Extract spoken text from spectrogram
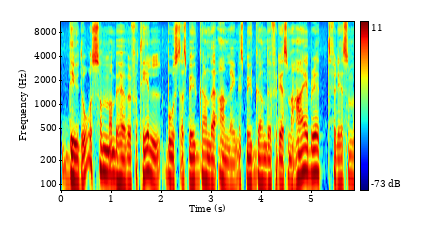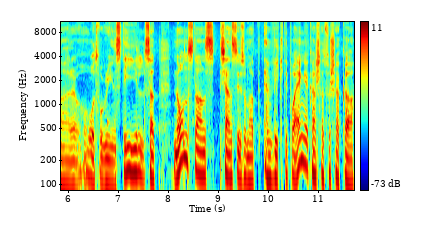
det är ju då som man behöver få till bostadsbyggande, anläggningsbyggande för det som är hybrid, för det som är H2 Green Steel. Så att någonstans känns det ju som att en viktig poäng är kanske att försöka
